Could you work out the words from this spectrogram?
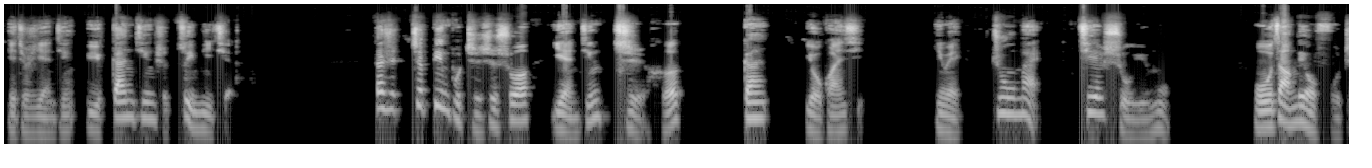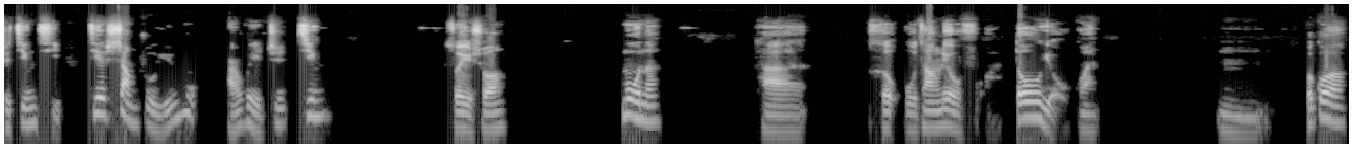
也就是眼睛与肝经是最密切的。但是这并不只是说眼睛只和肝有关系，因为。诸脉皆属于目，五脏六腑之精气皆上注于目，而谓之精。所以说，目呢，它和五脏六腑啊都有关。嗯，不过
